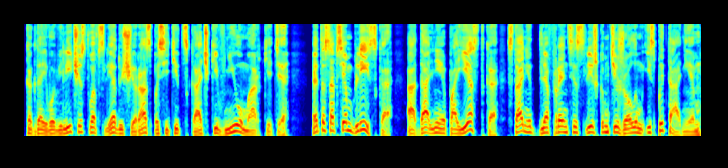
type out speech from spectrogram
когда его величество в следующий раз посетит скачки в Нью-Маркете. Это совсем близко, а дальняя поездка станет для Фрэнсис слишком тяжелым испытанием.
